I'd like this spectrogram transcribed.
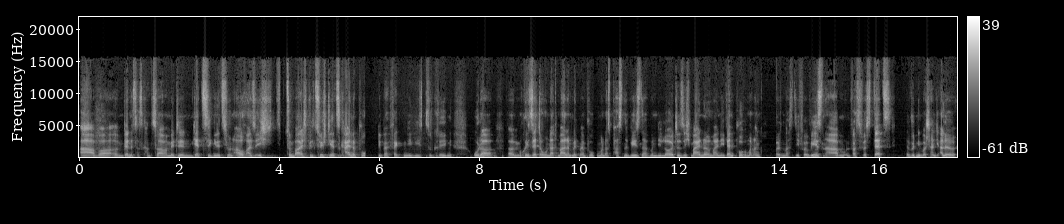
Aber, ähm, Dennis, das kannst du aber mit den jetzigen Editionen auch. Also ich zum Beispiel züchte jetzt keine Pokémon die perfekten EVs zu kriegen oder ähm, resette 100 Mal, damit mein Pokémon das passende Wesen hat. Wenn die Leute sich meine, meine Event-Pokémon angucken, was die für Wesen haben und was für Stats, dann würden die wahrscheinlich alle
